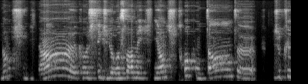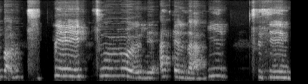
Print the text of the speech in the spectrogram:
non, je suis bien. Quand je sais que je vais recevoir mes clientes, je suis trop contente. je prépare le petit thé et tout. j'ai hâte qu'elles arrivent. Parce que c'est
